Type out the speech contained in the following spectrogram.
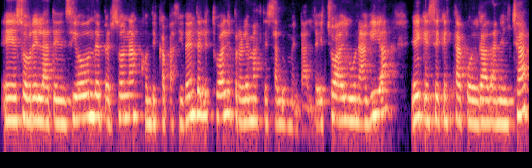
eh, sobre la atención de personas con discapacidad intelectual y problemas de salud mental. De hecho hay una guía eh, que sé que está colgada en el chat,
